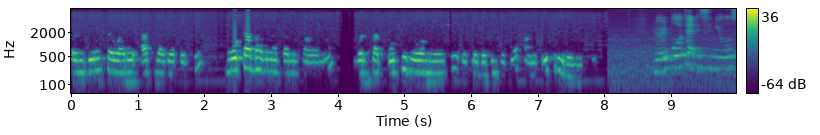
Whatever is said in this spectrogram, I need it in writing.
પણ જેમ સવારે આઠ વાગ્યા પછી મોટા ભાગના તાલુકાઓમાં વરસાદ ઓછો જોવા મળ્યો છે, એટલે બધી જગ્યા પાણી ઉતરી રહ્યું છે. Report ATC news,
